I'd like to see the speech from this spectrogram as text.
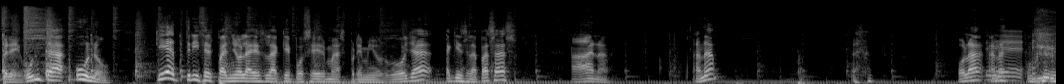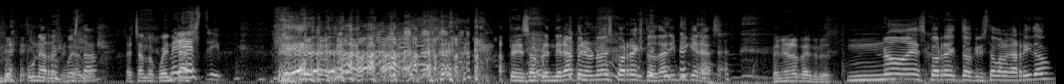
Pregunta 1. ¿Qué actriz española es la que posee más premios Goya? ¿A quién se la pasas? A Ana. Ana, Hola, Ana. Eh, una respuesta. ¿Está echando Meryl cuentas? Streep. Te sorprenderá, pero no es correcto. Dani Piqueras. Penélope Cruz. No es correcto, Cristóbal Garrido.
